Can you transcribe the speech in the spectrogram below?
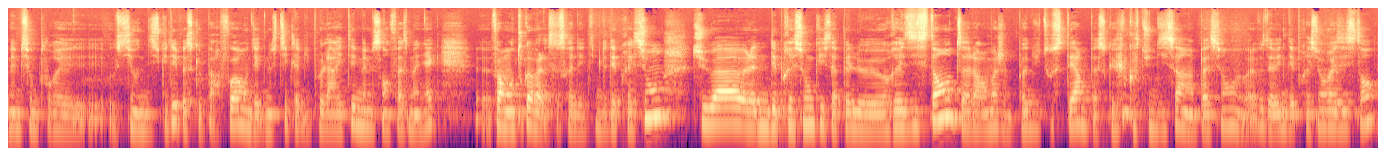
même, si on pourrait aussi en discuter, parce que parfois on diagnostique la bipolarité même sans phase maniaque. Enfin en tout cas voilà, ce serait des types de dépression. Tu as une dépression qui s'appelle résistante, alors moi j'aime pas du tout ce terme parce que quand tu dis ça à un patient, euh, voilà, vous avez une dépression résistante.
